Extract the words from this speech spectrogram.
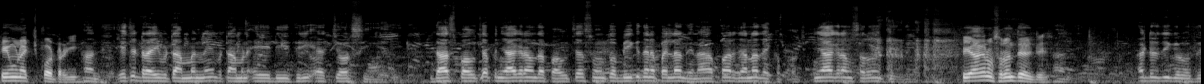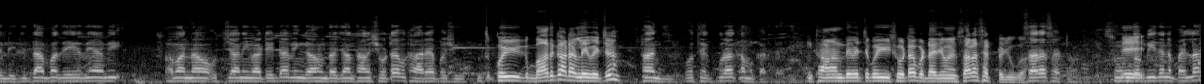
ਟਿਊਨ ਐਚ ਪਾਊਡਰ ਜੀ। ਹਾਂਜੀ ਇਹ ਚ ਡਰਾਈ ਵਿਟਾਮਿਨ ਨੇ ਵਿਟਾਮਿਨ A D3 H ਔਰ C ਹੈ ਜੀ। 10 ਪਾਊਚ ਆ 50 ਗ੍ਰਾਮ ਦਾ ਪਾਊਚ ਆ ਸੂਣ ਤੋਂ 20 ਕੁ ਦਿਨ ਪਹਿਲਾਂ ਦੇਣਾ ਆਪਾਂ ਰੋਜ਼ਾਨਾ ਦਾ ਇੱਕ ਪਾਊਚ 50 ਗ੍ਰਾਮ ਸਰੋਂ ਦੇ ਤੇਲ ਦੇ। ਵਿੱਚ। 50 ਗ੍ਰਾਮ ਸਰੋਂ ਦੇ ਤੇਲ ਜੀ ਹਾਂਜੀ। ਆਰਡਰ ਦੀ ਗਰੋਥ ਦੇ ਲਈ ਜਿੱਦਾਂ ਆਪਾਂ ਦੇਖਦੇ ਆਂ ਵੀ ਹਵਾਨਾ ਉੱਚਾ ਨੀਵਾ ਟੇਢਾ ਵਿੰਗਾ ਹੁੰਦਾ ਜਾਂ ਥਾਂ ਛੋਟਾ ਵਿਖਾ ਰਿਹਾ ਪਸ਼ੂ। ਤੇ ਕੋਈ ਬਾਦ ਘਾਟ ਵਾਲੇ ਵਿੱਚ? ਹਾਂਜੀ ਉੱਥੇ ਪੂਰਾ ਕੰਮ ਕਰਦਾ ਜੀ। ਥਾਣ ਦੇ ਵਿੱਚ ਕੋਈ ਛੋਟਾ ਵੱਡਾ ਜਿਵੇਂ ਸਾਰਾ ਸੈੱਟ ਹੋ ਜਾਊਗਾ? ਸਾਰਾ ਸੈੱਟ ਹੋ ਜੂਗਾ ਸੂਣ ਤੇ- ਤੋਂ 20 ਦਿਨ ਪਹਿਲਾਂ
